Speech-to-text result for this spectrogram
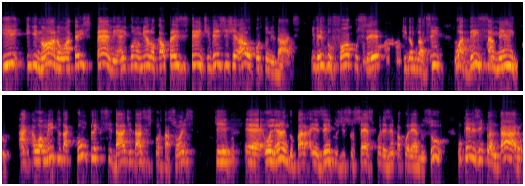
e ignoram, até expelem a economia local pré-existente, em vez de gerar oportunidades, em vez do foco ser, digamos assim, o adensamento, a, o aumento da complexidade das exportações, que, é, olhando para exemplos de sucesso, por exemplo, a Coreia do Sul, o que eles implantaram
